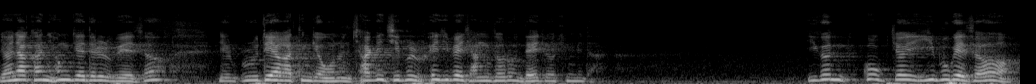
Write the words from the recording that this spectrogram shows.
연약한 형제들을 위해서 루디아 같은 경우는 자기 집을 회집의 장소로 내줬습니다. 이건 꼭 저희 이북에서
